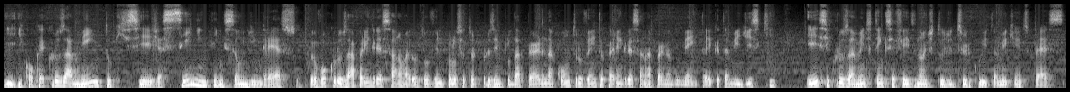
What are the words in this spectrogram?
E, e, qualquer cruzamento que seja sem intenção de ingresso, eu vou cruzar para ingressar. Eu estou vindo pelo setor, por exemplo, da perna contra o vento, eu quero ingressar na perna do vento. Aí que eu também disse que esse cruzamento tem que ser feito na altitude do circuito, a 1500 pés.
